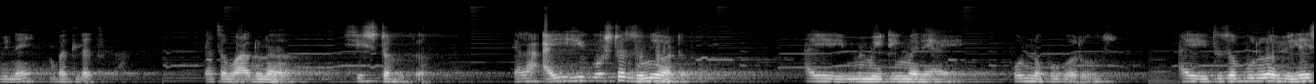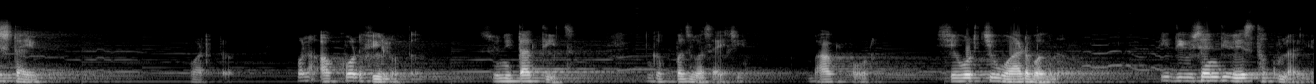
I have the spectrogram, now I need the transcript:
विनय बदलत होता. त्याचं वागणं शिष्ट होतं. त्याला आई ही गोष्ट जुनी वाटत होती. आई मी मीटिंगमध्ये आहे. फोन नको करूस. आई तुझं पूर्ण विलेज टाईप वाटतं. मला ऑकवर्ड फील होतं. सुनीता तीच. गप्पच बसायची. भाग फोर. शेवटची वाट बघणं. ती दिवसेंदिवस थकू लागली.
